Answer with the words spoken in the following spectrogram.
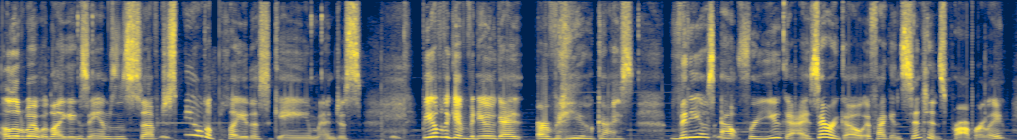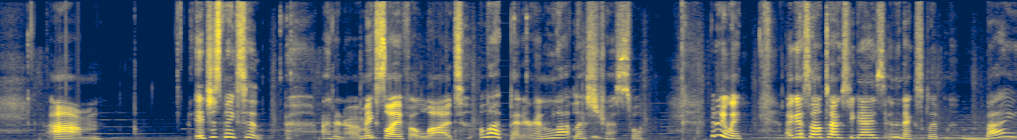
a little bit with, like, exams and stuff. Just be able to play this game and just be able to get video guys, or video guys, videos out for you guys. There we go, if I can sentence properly. Um, it just makes it, I don't know, it makes life a lot, a lot better and a lot less stressful. But anyway, I guess I'll talk to you guys in the next clip. Bye!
